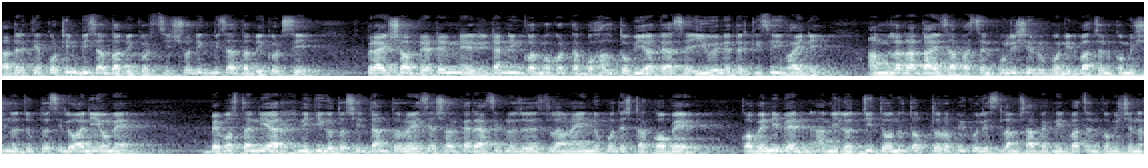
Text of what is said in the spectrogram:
তাদেরকে কঠিন বিচার দাবি করছি, সঠিক বিচার দাবি করছি। প্রায় সব রিটার্নিং রিটার্নিং কর্মকর্তা বহাল তবিয়াতে আছে ইউএনএদের কিছুই হয়নি। আমলারা দায় চাপাচ্ছেন পুলিশের উপর, নির্বাচন কমিশনও যুক্ত ছিল অনিয়মে। ব্যবস্থা নেওয়ার নীতিগত সিদ্ধান্ত রয়েছে সরকারের আসিফ নজরুল ইসলাম আইন উপদেষ্টা। কবে? কবে নিবেন? আমি লজ্জিত অনুতপ্ত রফিকুল ইসলাম সাবেক নির্বাচন কমিশনের।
